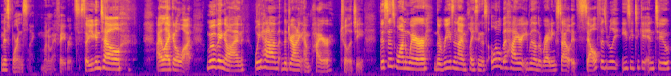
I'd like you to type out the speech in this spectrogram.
Mistborn is like one of my favorites. So you can tell I like it a lot. Moving on, we have the Drowning Empire trilogy. This is one where the reason I'm placing this a little bit higher, even though the writing style itself is really easy to get into,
